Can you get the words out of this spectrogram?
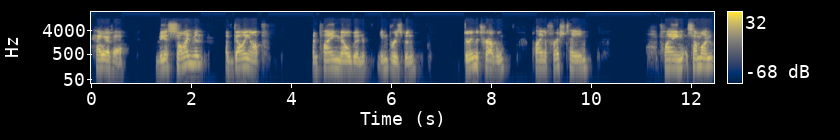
However, the assignment of going up and playing Melbourne in Brisbane during the travel, playing a fresh team, playing someone,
